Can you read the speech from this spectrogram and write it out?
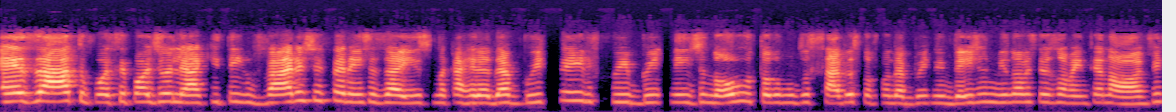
Exato, você pode olhar que tem várias referências a isso na carreira da Britney, Free Britney de novo, todo mundo sabe, eu sou fã da Britney desde 1999.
